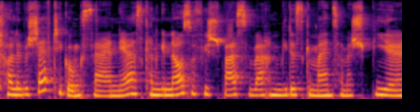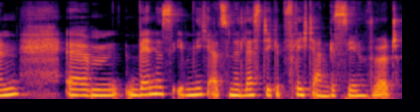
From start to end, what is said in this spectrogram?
tolle Beschäftigung sein. Ja, es kann genauso viel Spaß machen wie das gemeinsame Spielen, ähm, wenn es eben nicht als eine lästige Pflicht angesehen wird.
